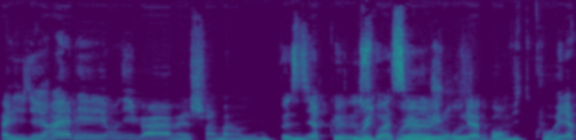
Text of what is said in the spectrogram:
à, lui dire allez, on y va, machin, ben, on peut se dire que soit c'est un jour où il a pas envie de courir,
